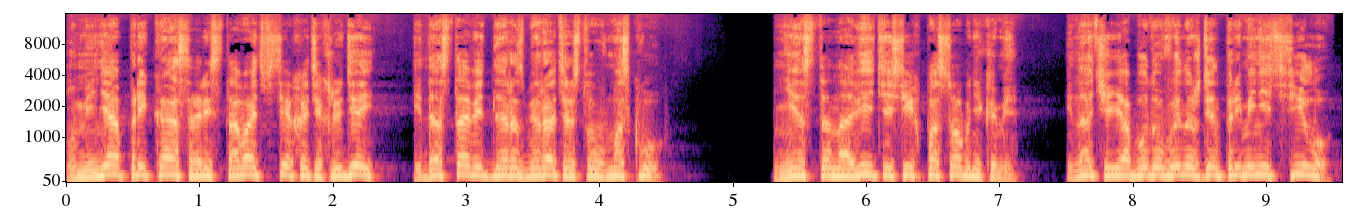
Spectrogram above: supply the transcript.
«У меня приказ арестовать всех этих людей и доставить для разбирательства в Москву. Не становитесь их пособниками, иначе я буду вынужден применить силу».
